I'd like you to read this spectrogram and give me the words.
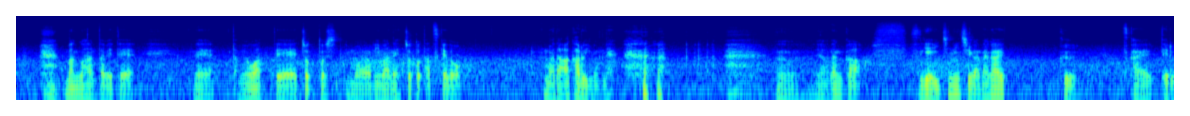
晩ご飯食べてね食べ終わってちょっともう今ねちょっと経つけどまだ明るいもんね。うん。いやなんかすげえ一日が長く使えてる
